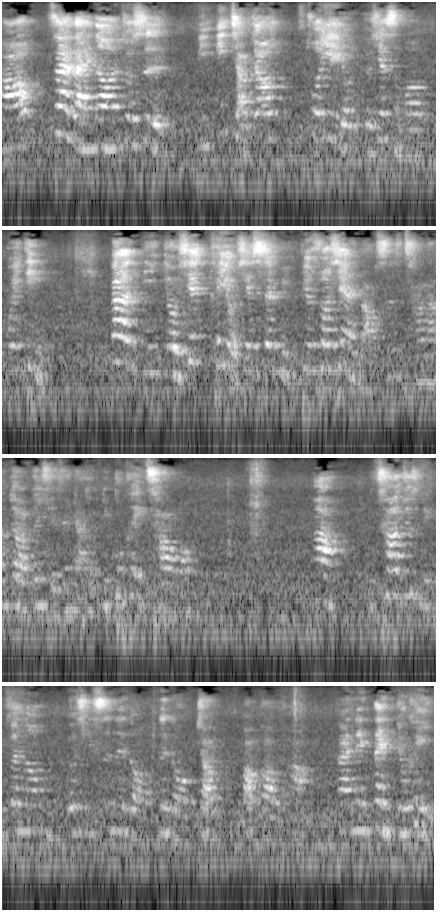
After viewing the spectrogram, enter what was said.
好，再来呢，就是你你缴交作业有有些什么规定？那你有些可以有些声明，比如说现在老师常常都要跟学生讲说，你不可以抄哦，啊，你抄就是零分哦，尤其是那种那种交报告的啊。那那那你就可以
